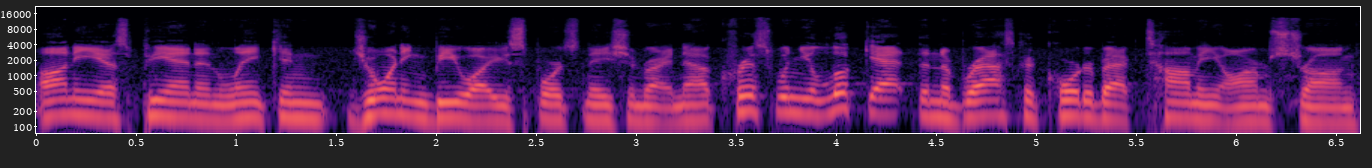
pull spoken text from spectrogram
on ESPN in Lincoln, joining BYU Sports Nation right now. Chris, when you look at the Nebraska quarterback Tommy Armstrong,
